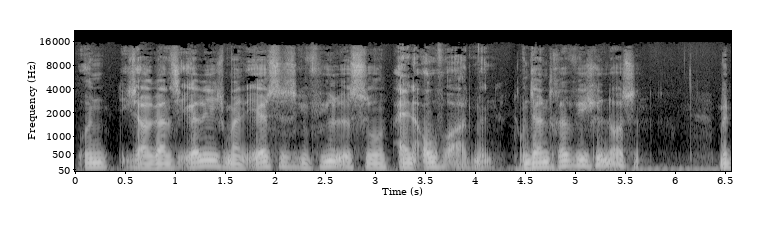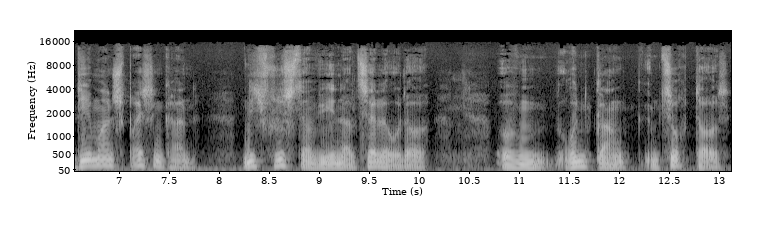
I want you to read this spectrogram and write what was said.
und ich sage ganz ehrlich, mein erstes Gefühl ist so ein Aufatmen. Und dann treffe ich Genossen, mit denen man sprechen kann. Nicht flüstern wie in der Zelle oder auf dem Rundgang im Zuchthaus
